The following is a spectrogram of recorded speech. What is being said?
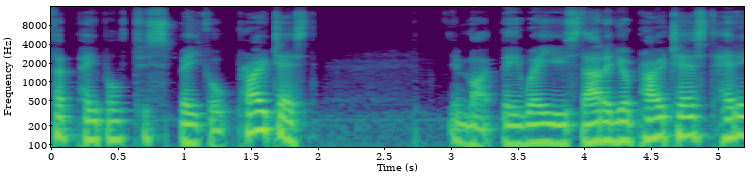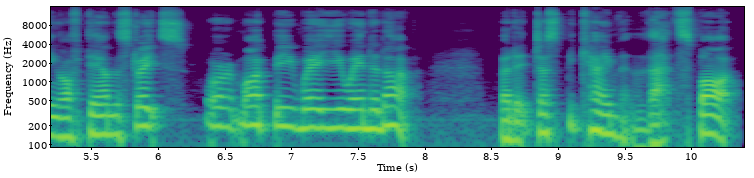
for people to speak or protest. It might be where you started your protest heading off down the streets, or it might be where you ended up. But it just became that spot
